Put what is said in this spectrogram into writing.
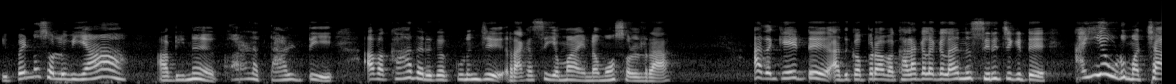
இப்போ என்ன சொல்லுவியா? அப்படின்னு குரலை தாழ்த்தி அவள் காதருக குனிஞ்சு ரகசியமாக என்னமோ சொல்கிறா அதை கேட்டு அதுக்கப்புறம் அவள் கலகலகலன்னு சிரிச்சுக்கிட்டு கையை விடு மச்சா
